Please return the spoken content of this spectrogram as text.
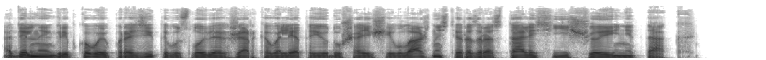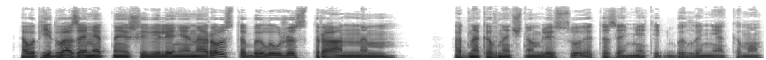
Отдельные грибковые паразиты в условиях жаркого лета и удушающей влажности разрастались еще и не так. А вот едва заметное шевеление нароста было уже странным. Однако в ночном лесу это заметить было некому.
